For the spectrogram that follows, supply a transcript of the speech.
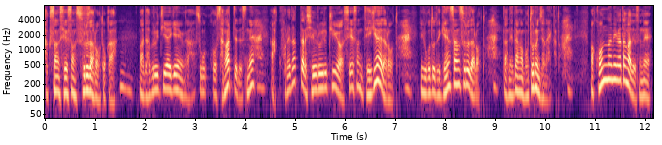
たくさん生産するだろうとか、うん、まあ、WTI 原油がすごくこう下がってですね、はい、あこれだったらシェールオイル企業は生産できないだろうとい。うことで減産するだろうと、はい、だ値段が戻るんじゃないかと。はいまあ、こんな見方がですね、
